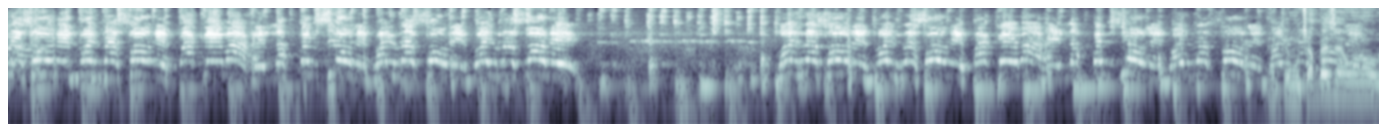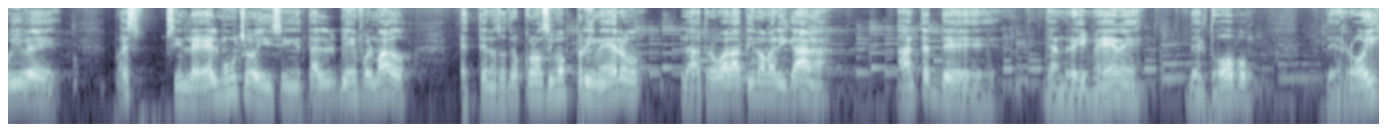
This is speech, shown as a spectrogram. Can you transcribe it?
razones, no hay razones para que bajen las pensiones. No hay razones, no hay razones. No hay razones, no hay razones para que bajen las pensiones. No hay razones. Es que muchas veces uno vive pues sin leer mucho y sin estar bien informado, este, nosotros conocimos primero la trova latinoamericana antes de, de Andrés Jiménez, del Topo, de Roy.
